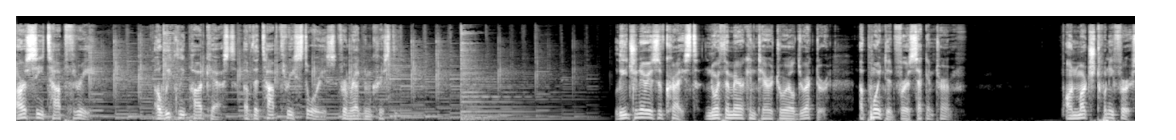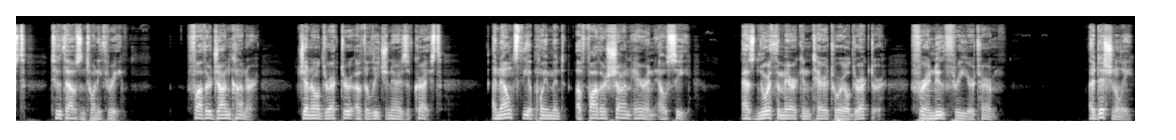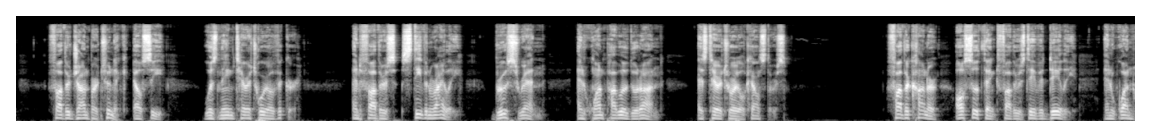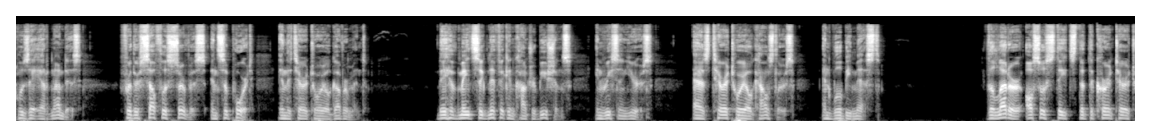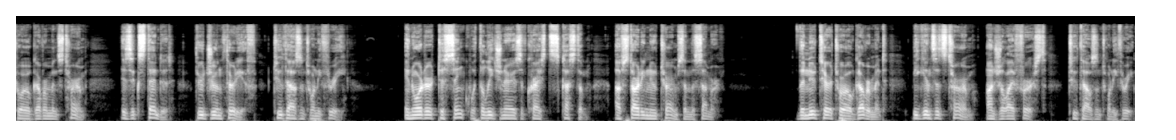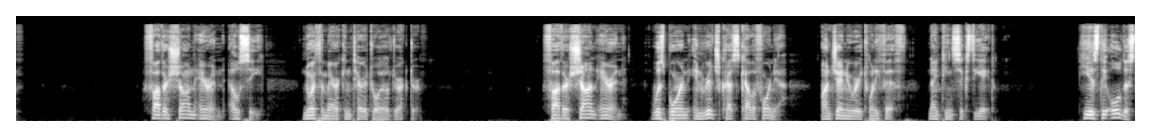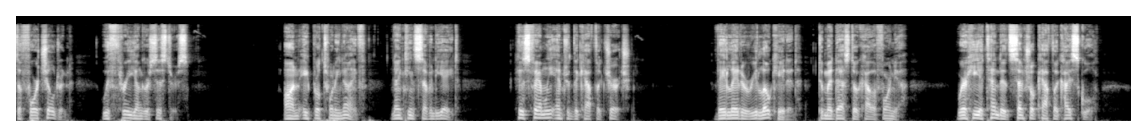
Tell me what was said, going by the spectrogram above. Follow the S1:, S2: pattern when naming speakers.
S1: RC Top 3, a weekly podcast of the top three stories from Regnum Christi. Legionaries of Christ, North American Territorial Director, appointed for a second term. On March 21st, 2023, Father John Connor, General Director of the Legionaries of Christ, announced the appointment of Father Shawn Aaron, LC, as North American Territorial Director for a new three year term. Additionally, Father John Bartunek, LC, was named Territorial Vicar, and Fathers Steven Reilly, Bruce Wren, and Juan Pablo Duran as Territorial Counselors. Father Connor also thanked Fathers David Daly and Juan Jose Hernandez for their selfless service and support in the territorial government. They have made significant contributions in recent years as territorial counselors and will be missed. The letter also states that the current territorial government's term is extended through June 30th, 2023, in order to sync with the Legionaries of Christ's custom of starting new terms in the summer. The new territorial government begins its term on July 1st, 2023. Father Shawn Aaron, LC, North American Territorial Director. Father Shawn Aaron was born in Ridgecrest, California, on January 25th, 1968. He is the oldest of four children, with three younger sisters. On April 29, 1978, his family entered the Catholic Church. They later relocated to Modesto, California, where he attended Central Catholic High School,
